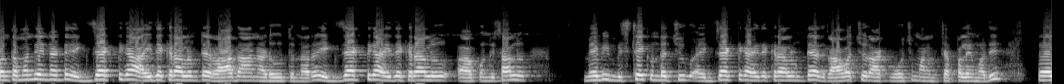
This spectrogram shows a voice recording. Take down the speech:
కొంతమంది ఏంటంటే ఎగ్జాక్ట్గా ఐదు ఎకరాలు ఉంటే రాదా అని అడుగుతున్నారు. ఎగ్జాక్ట్గా ఐదు ఎకరాలు కొన్నిసార్లు మేబీ మిస్టేక్ ఉండొచ్చు. ఎగ్జాక్ట్గా ఐదు ఎకరాలు ఉంటే అది రావచ్చు రాకపోవచ్చు మనం చెప్పలేము అది. Uh,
